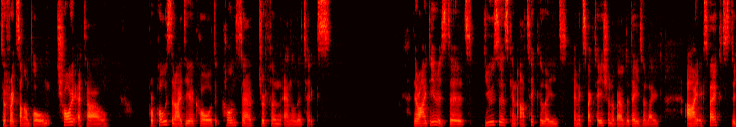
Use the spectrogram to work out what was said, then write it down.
So for example, Choi et al. proposed an idea called concept-driven analytics. Their idea is that users can articulate an expectation about the data like, I expect the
